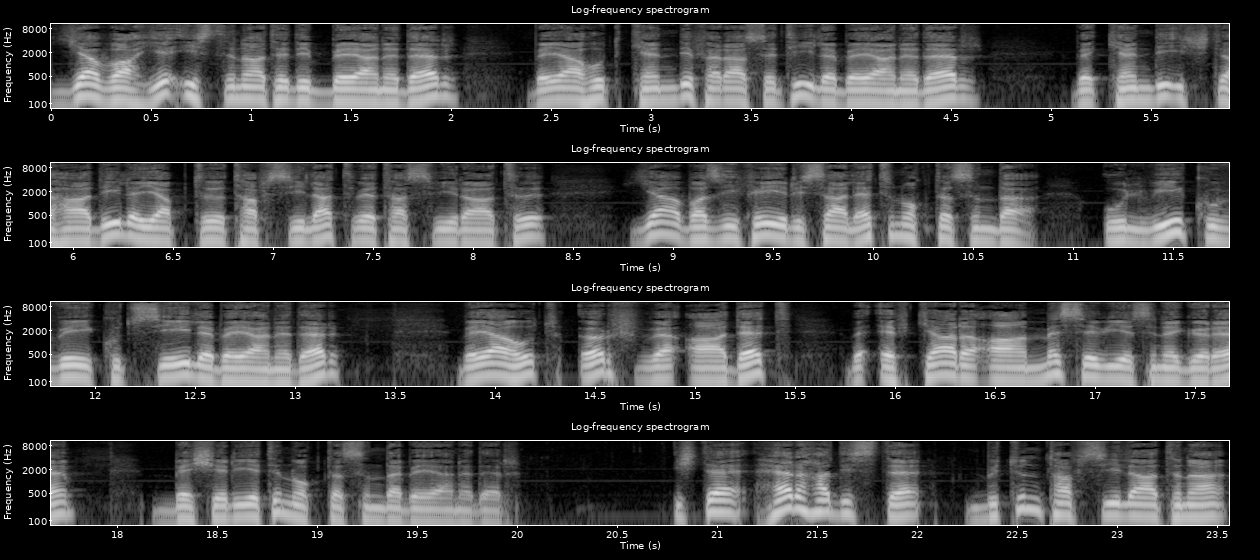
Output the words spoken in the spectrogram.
ya vahye istinat edip beyan eder veyahut kendi ferasetiyle beyan eder ve kendi içtihadiyle yaptığı tafsilat ve tasviratı ya vazife-i risalet noktasında ulvi kuvve-i kutsiye ile beyan eder veyahut örf ve adet ve efkar-ı âmme seviyesine göre beşeriyeti noktasında beyan eder. İşte her hadiste bütün tafsilatına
